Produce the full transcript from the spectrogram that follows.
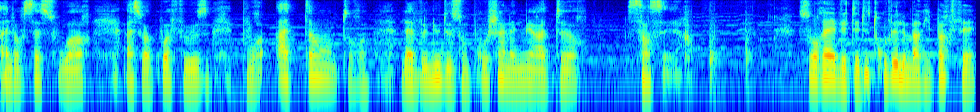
alors s'asseoir à sa coiffeuse pour attendre la venue de son prochain admirateur sincère. Son rêve était de trouver le mari parfait,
